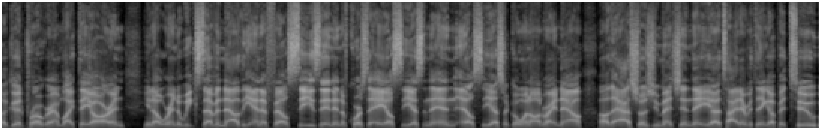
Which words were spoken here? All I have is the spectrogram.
a good program like they are. And, you know, we're into week seven now, the NFL season. And, of course, the ALCS and the NLCS are going on right now. Uh, the Astros, you mentioned, they uh, tied everything up at two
